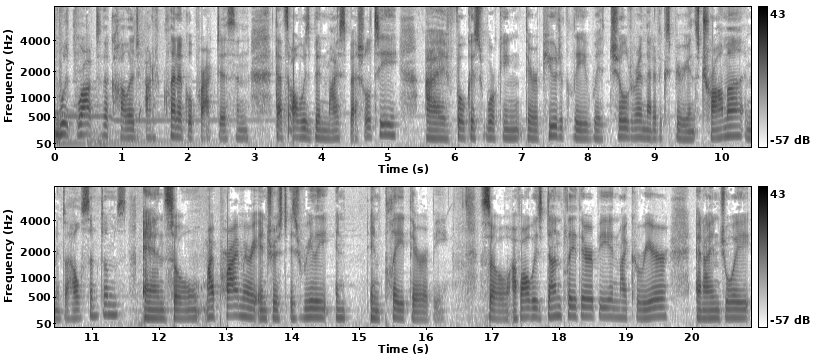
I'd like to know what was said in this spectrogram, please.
was brought to the college out of clinical practice, and that's always been my specialty. I focus working therapeutically with children that have experienced trauma and mental health symptoms. And so, my primary interest is really in, in play therapy. So, I've always done play therapy in my career, and I enjoy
